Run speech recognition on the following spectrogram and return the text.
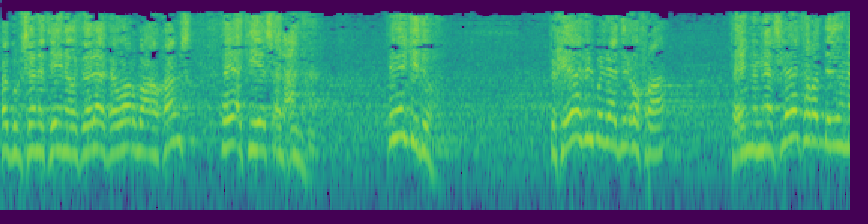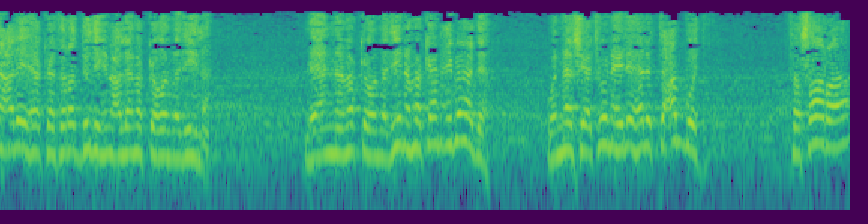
عقب سنتين أو ثلاثة أو أربعة أو خمس فيأتي يسأل عنها. فيجدها بخلاف البلاد الأخرى فإن الناس لا يترددون عليها كترددهم على مكة والمدينة لأن مكة والمدينة مكان عبادة والناس يأتون إليها للتعبد. فصار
